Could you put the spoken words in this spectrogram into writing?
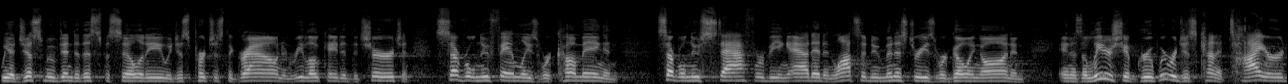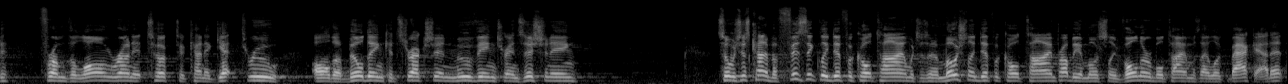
we had just moved into this facility. We just purchased the ground and relocated the church, and several new families were coming, and several new staff were being added, and lots of new ministries were going on. And, and as a leadership group, we were just kind of tired from the long run it took to kind of get through all the building, construction, moving, transitioning. So it was just kind of a physically difficult time, which is an emotionally difficult time, probably emotionally vulnerable time as I look back at it.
